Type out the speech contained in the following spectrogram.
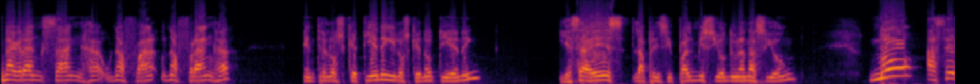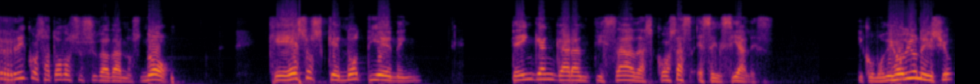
una gran zanja, una, una franja entre los que tienen y los que no tienen, y esa es la principal misión de una nación, no hacer ricos a todos sus ciudadanos, no, que esos que no tienen tengan garantizadas cosas esenciales. Y como dijo Dionisio,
